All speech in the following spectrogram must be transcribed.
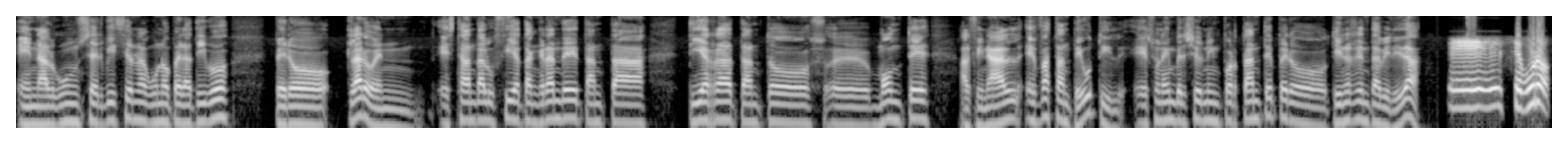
en algún servicio, en algún operativo, pero claro, en esta Andalucía tan grande, tanta tierra, tantos eh, montes, al final es bastante útil. Es una inversión importante, pero tiene rentabilidad. Eh, seguro.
